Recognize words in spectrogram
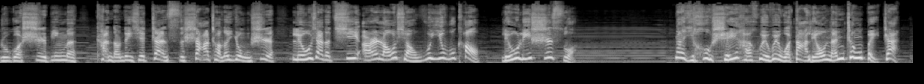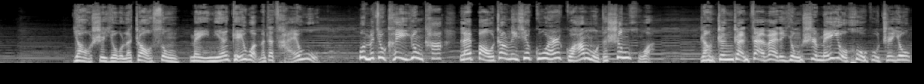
如果士兵们……”看到那些战死沙场的勇士留下的妻儿老小无依无靠、流离失所，那以后谁还会为我大辽南征北战？要是有了赵宋每年给我们的财物，我们就可以用它来保障那些孤儿寡母的生活，让征战在外的勇士没有后顾之忧。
